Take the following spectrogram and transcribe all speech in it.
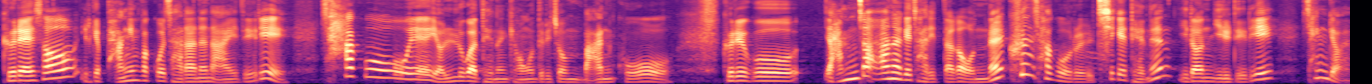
그래서 이렇게 방임받고 자라는 아이들이 사고에 연루가 되는 경우들이 좀 많고 그리고 얌전하게 잘 있다가 어느 날 큰 사고를 치게 되는 이런 일들이 생겨요.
